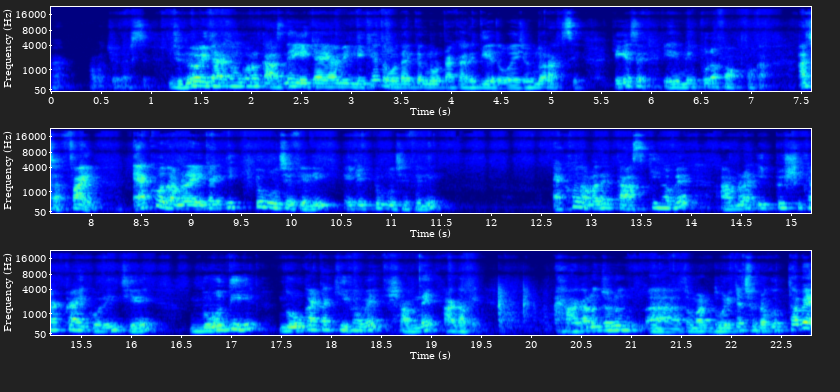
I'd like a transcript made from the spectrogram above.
হ্যাঁ চলে আসছে। যদিও এটা এরকম কোনো কাজ নেই, এটাই আমি লিখে তোমাদেরকে নোট আকারে দিয়ে দেবো এই জন্য রাখছি। ঠিক আছে? এমনি পুরো ফক ফকা আচ্ছা ফাইন এখন আমরা এটা একটু মুছে ফেলি, এটা একটু মুছে ফেলি। এখন আমাদের কাজ কি হবে? আমরা একটু শেখার ট্রাই করি যে নদীর নৌকাটা কীভাবে সামনে আগাবে। আগানোর জন্য তোমার দড়িটা ছোট করতে হবে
